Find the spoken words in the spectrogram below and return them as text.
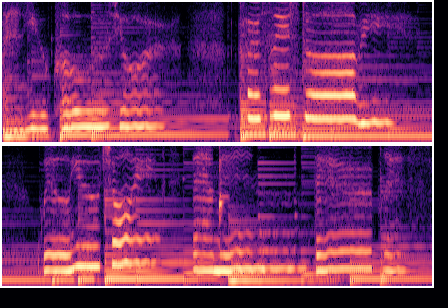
when you close your earthly story. Will you join them in their bliss?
